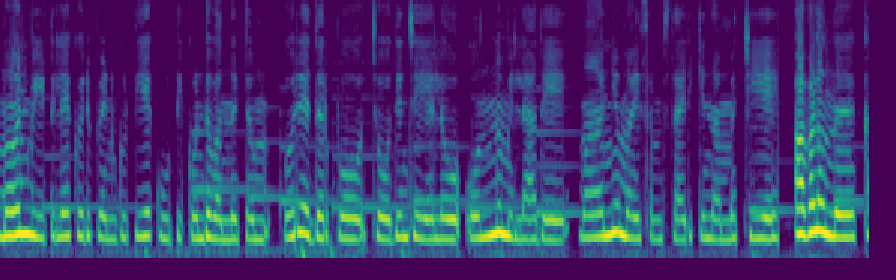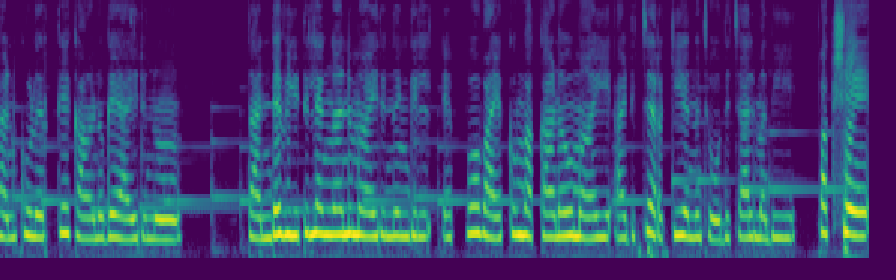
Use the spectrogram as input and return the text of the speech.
മോൻ വീട്ടിലേക്കൊരു പെൺകുട്ടിയെ കൂട്ടിക്കൊണ്ടു വന്നിട്ടും ഒരു എതിർപ്പോ ചോദ്യം ചെയ്യലോ ഒന്നുമില്ലാതെ മാന്യമായി സംസാരിക്കുന്ന അമ്മച്ചിയെ അവളൊന്ന് കൺകുളിർക്കെ കാണുകയായിരുന്നു. തന്റെ വീട്ടിലെങ്ങാനുമായിരുന്നെങ്കിൽ എപ്പോ വയക്കും വക്കാണവുമായി അടിച്ചിറക്കി എന്ന് ചോദിച്ചാൽ മതി. പക്ഷേ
